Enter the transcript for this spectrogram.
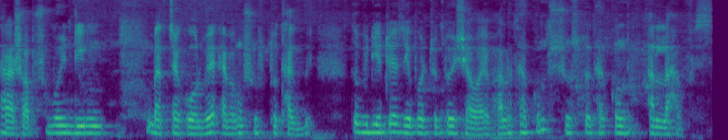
তারা সবসময় ডিম বাচ্চা করবে এবং সুস্থ থাকবে। তো ভিডিওটি যে পর্যন্তই। সবাই ভালো থাকুন, সুস্থ থাকুন। আল্লাহ হাফিজ।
